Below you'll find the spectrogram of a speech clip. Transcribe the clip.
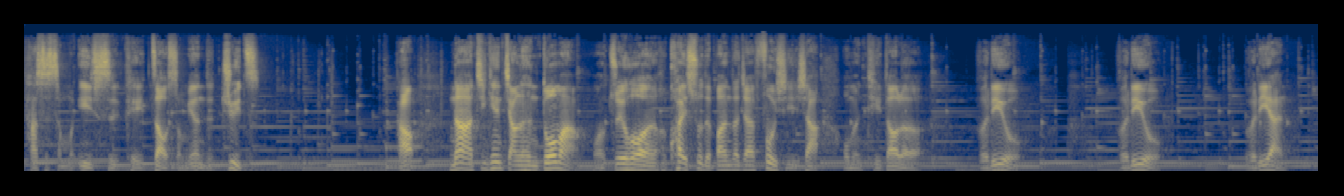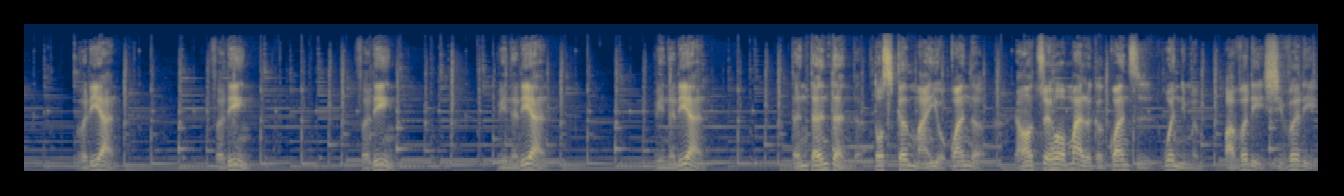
它是什么意思可以造什么样的句子。好那今天讲了很多嘛我最后很快速的帮大家复习一下我们提到了 value value valiant valiant valiant valiant vene rien rien Vinilian 等等等的，都是跟蛮有关的。然后最后卖了个关子，问你们 b a v a r i s i v a r i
